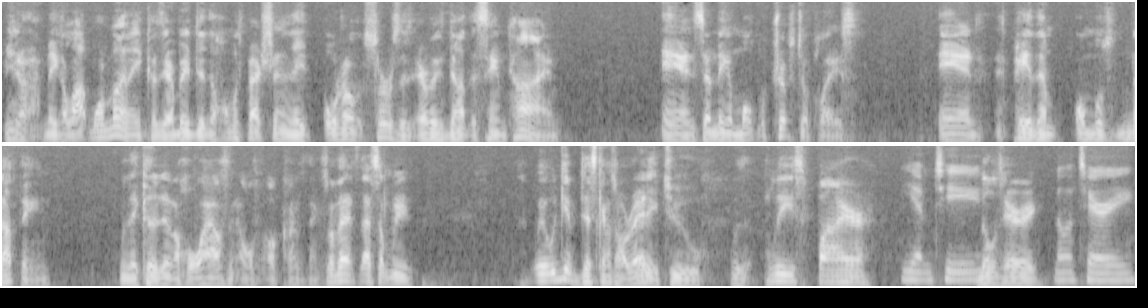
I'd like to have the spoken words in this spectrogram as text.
you know, make a lot more money because everybody did the home inspection and they ordered all the services. Everything's done at the same time, and instead of making multiple trips to a place, and pay them almost nothing when they could have done a whole house and all, all kinds of things. So that's that's something we we, we give discounts already to was it police, fire, EMT, military. military,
